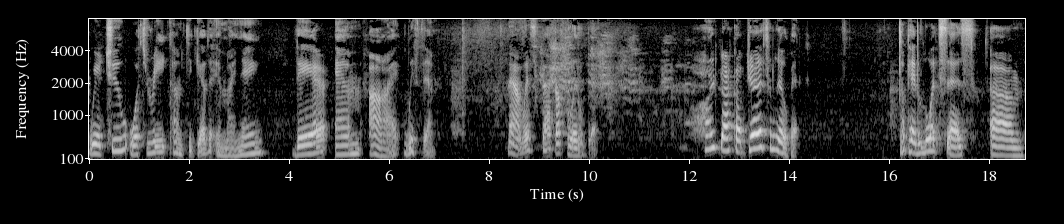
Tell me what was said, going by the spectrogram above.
where two or three come together in my name, there am I with them. Now let's back up a little bit. Let's back up just a little bit. Okay, the Lord says, um,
